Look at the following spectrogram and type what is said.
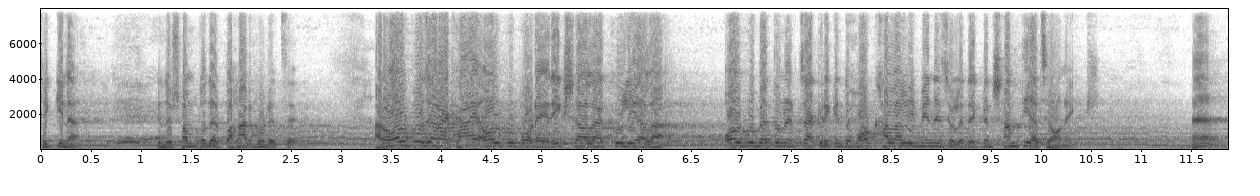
ঠিক কিনা? কিন্তু সম্পদের পাহাড় ঘটেছে। আর অল্প যারা খায়, অল্প পড়ে, রিক্সাওয়ালা, কুলিওয়ালা, অল্প বেতনের চাকরি, কিন্তু হক হালালি মেনে চলে। দেখবেন শান্তি আছে অনেক। হ্যাঁ?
